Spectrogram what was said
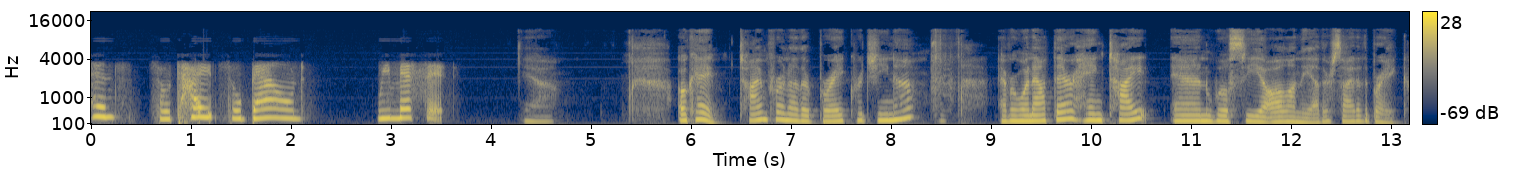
tense, so tight, so bound, we miss it. Yeah. Okay, time for another break, Regina. Everyone out there, hang tight, and we'll see you all on the other side of the break.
